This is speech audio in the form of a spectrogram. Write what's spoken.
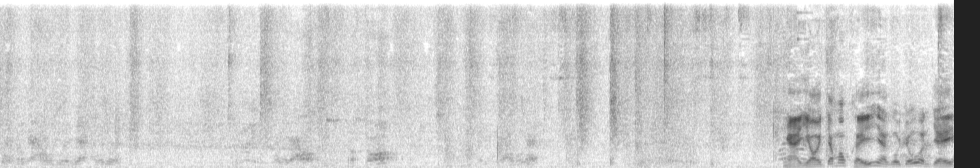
gạo mà dắt nữa nè có gạo không có gạo bữa nay ngà voi chấm ốc khỉ nha cô chú anh chị.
